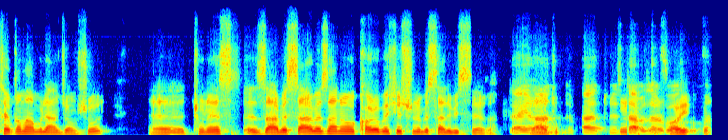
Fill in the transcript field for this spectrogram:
طبق معمول انجام شد. تونست ضربه سر بزنه و کارو بکشونه به 120 دقیقه. دقیقاً. بعد تونست دروازه رو باز بکنه.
